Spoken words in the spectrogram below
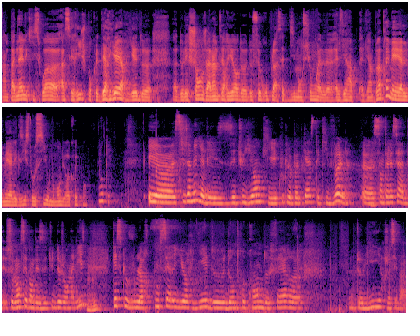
un, panel qui soit assez riche pour que derrière il y ait de, l'échange à l'intérieur de, ce groupe-là. Cette dimension, elle, elle, vient, elle vient un peu après, mais elle, mais elle existe aussi au moment du recrutement. Ok. Et euh, si jamais il y a des étudiants qui écoutent le podcast et qui veulent euh, s'intéresser à se lancer dans des études de journalisme, mhm. qu'est-ce que vous leur conseilleriez d'entreprendre, de, faire euh, de lire, je sais pas.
